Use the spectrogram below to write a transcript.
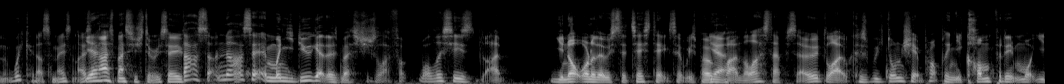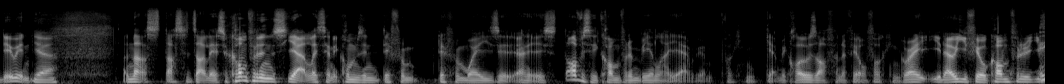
like, "Wicked, that's amazing. That's Yeah. a nice message to receive." That's no, that's it. And when you do get those messages, you're like, Fuck, well, this is like. You're not one of those statistics that we spoke Yeah. about in the last episode, like because we've done shit properly and you're confident in what you're doing. yeah. And that's that's exactly it. So confidence, yeah. Listen, it comes in different different ways, it, and it's obviously confident being like, yeah, we're fucking get my clothes off, and I feel fucking great. You know, you feel confident. You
